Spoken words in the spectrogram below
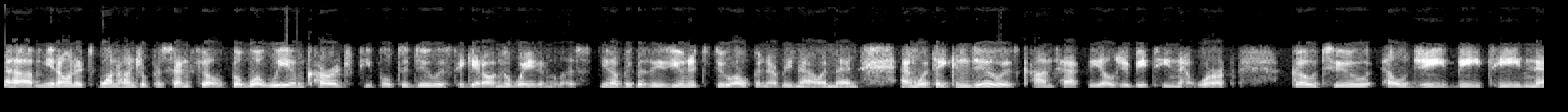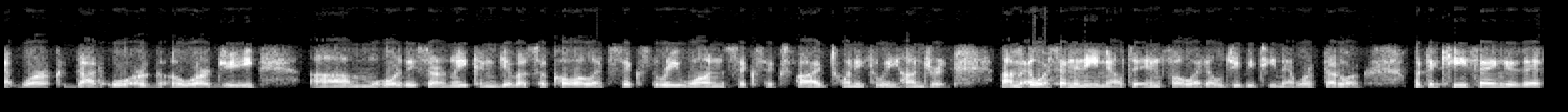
um, you know, and it's 100% filled. But what we encourage people to do is to get on the waiting list. You know, because these units do open every now and then, and what they can do is contact the LGBT network go to lgbtnetwork.org, O-R-G, um, or they certainly can give us a call at 631-665-2300, um, or send an email to info at lgbtnetwork.org. But the key thing is if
